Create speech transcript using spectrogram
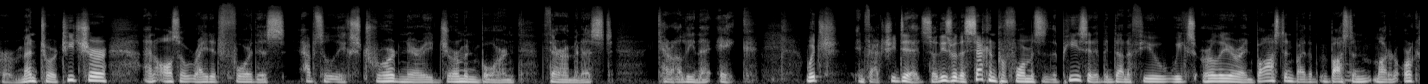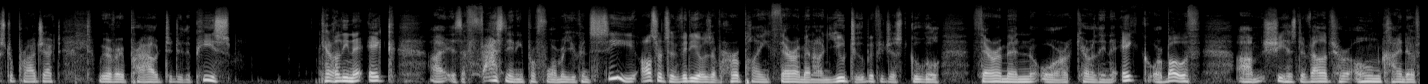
her mentor teacher, and also write it for this absolutely extraordinary German born thereminist, Carolina Eyck, which in fact she did. So these were the second performances of the piece. It had been done a few weeks earlier in Boston by the Boston Modern Orchestra Project. We were very proud to do the piece. Carolina Eyck uh, is a fascinating performer. You can see all sorts of videos of her playing theremin on YouTube. If you just Google theremin or Carolina Eyck or both, um, she has developed her own kind of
